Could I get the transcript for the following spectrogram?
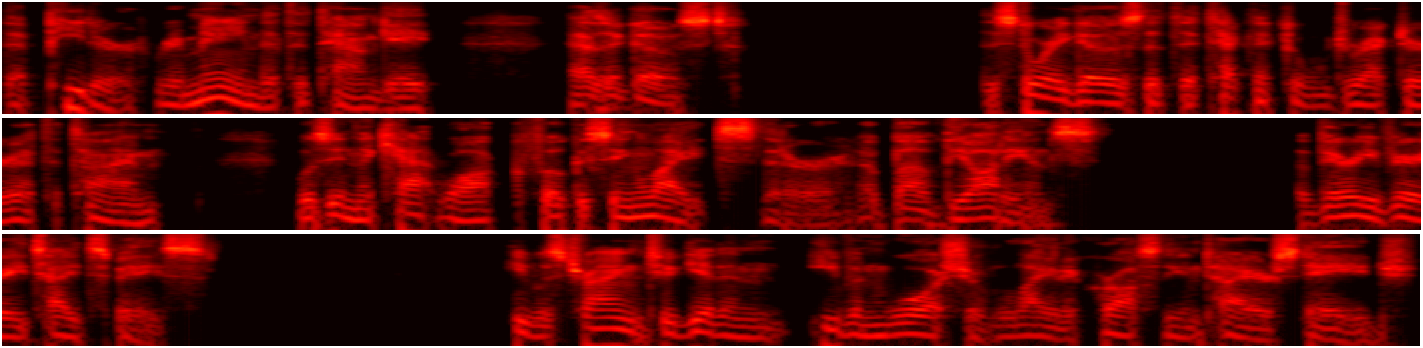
that Peter remained at the Towngate as a ghost. The story goes that the technical director at the time was in the catwalk focusing lights that are above the audience, a very, very tight space. He was trying to get an even wash of light across the entire stage.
